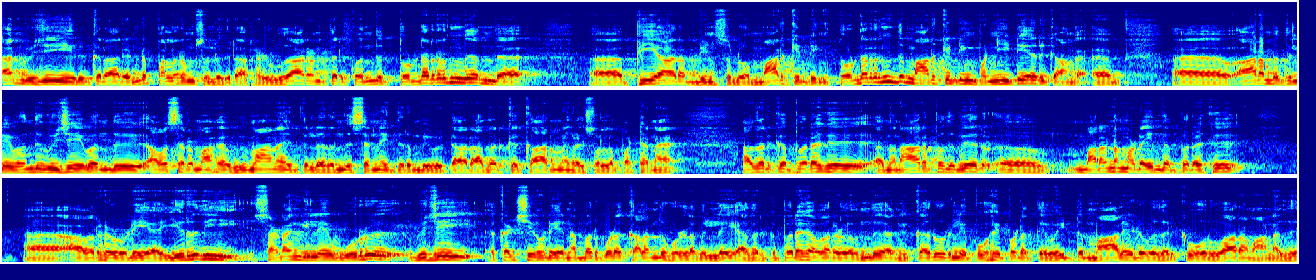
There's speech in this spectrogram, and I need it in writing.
தான் விஜய் இருக்கிறார் என்று பலரும் சொல்லுகிறார்கள். உதாரணத்திற்கு வந்து தொடர்ந்து அந்த பிஆர் அப்படின்னு சொல்லுவோம். மார்க்கெட்டிங் தொடர்ந்து மார்க்கெட்டிங் பண்ணிகிட்டே இருக்காங்க. ஆரம்பத்திலே வந்து விஜய் வந்து அவசரமாக விமானத்திலிருந்து சென்னை திரும்பி விட்டார். அதற்கு காரணங்கள் சொல்லப்பட்டன. அதற்கு பிறகு அந்த நாற்பது பேர் மரணம் அடைந்த பிறகு அவர்களுடைய இறுதி சடங்கிலே ஒரு விஜய் கட்சியினுடைய நபர் கூட கலந்து கொள்ளவில்லை. அதற்கு பிறகு அவர்கள் வந்து அங்கே கரூரிலே புகைப்படத்தை வைத்து மாலையிடுவதற்கு ஒரு வாரமானது.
